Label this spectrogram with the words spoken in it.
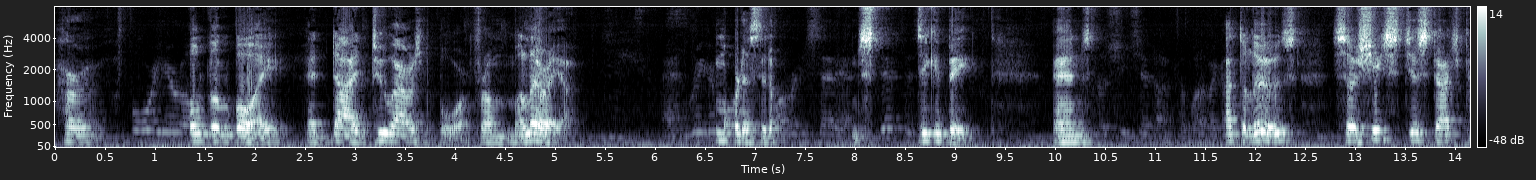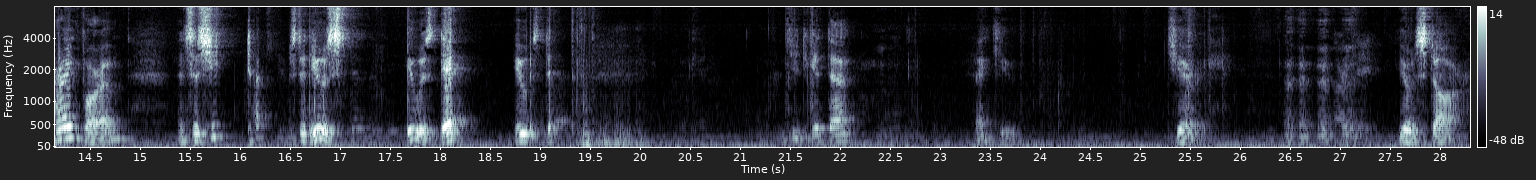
Her four year old little boy had died two hours before from malaria. And rigor mortis had already set in, stiff as he could be. And so she said, uh, What have I got to lose? So she just starts praying for him. And so she touched him. Said he was he was dead. He was dead. Did you get that? Mm-hmm. Thank you. Jerry, you're a star.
